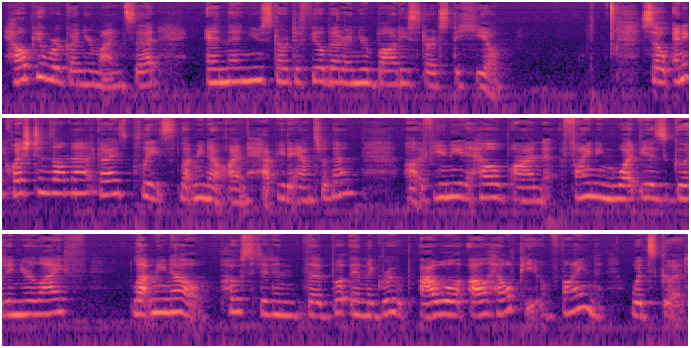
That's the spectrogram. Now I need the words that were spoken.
help you work on your mindset, and then you start to feel better and your body starts to heal. So, any questions on that, guys, please let me know. I'm happy to answer them. Uh, if you need help on finding what is good in your life, let me know. Post it in the book in the group. I will. I'll help you find what's good.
